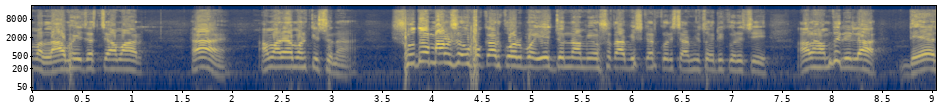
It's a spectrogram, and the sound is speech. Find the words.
আমার লাভ হয়ে যাচ্ছে আমার। হ্যাঁ? আমার এমন কিছু না। শুধু মানুষের উপকার করব, এর জন্য আমি ওষুধ আবিষ্কার করেছি, আমি তৈরি করেছি। আলহামদুলিল্লাহ, দেশ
